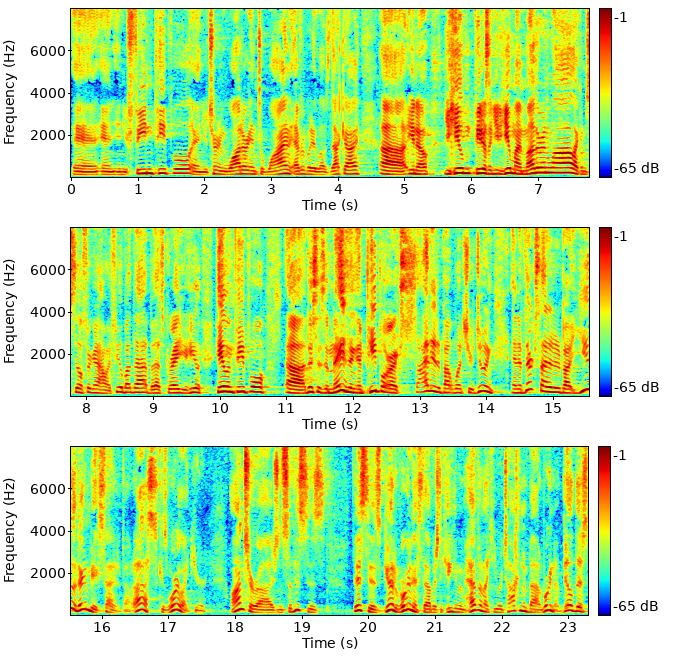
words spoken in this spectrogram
and, and, and you're feeding people, and you're turning water into wine. Everybody loves that guy. Uh, you know, you heal, Peter's like, you heal my mother-in-law. Like, I'm still figuring out how I feel about that, but that's great. You're heal, healing people. Uh, this is amazing, and people are excited about what you're doing. And if they're excited about you, they're going to be excited about us, because we're like your entourage. And so this is this is good. We're going to establish the kingdom of heaven like you were talking about. We're going to build this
